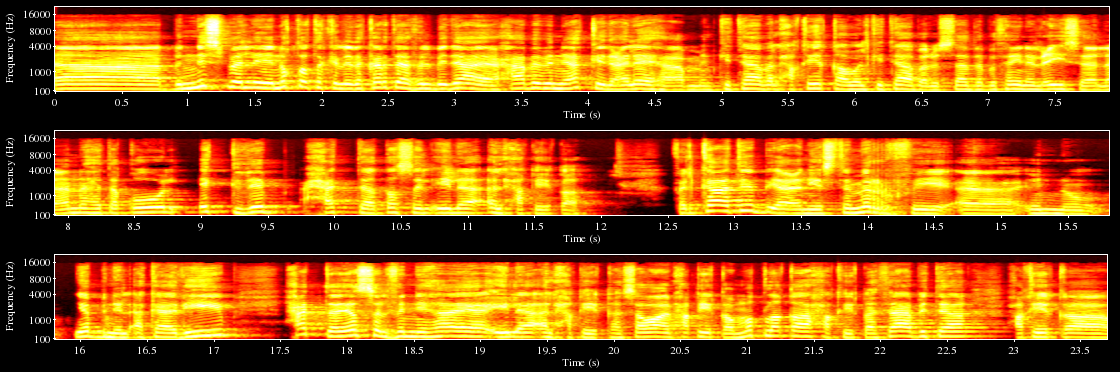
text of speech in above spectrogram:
آه بالنسبة لنقطتك اللي ذكرتها في البداية حابب أني أكد عليها من كتاب الحقيقة والكتابة الأستاذ بثين العيسى لأنها تقول اكذب حتى تصل إلى الحقيقة. فالكاتب يعني يستمر في آه أنه يبني الأكاذيب حتى يصل في النهاية إلى الحقيقة سواء حقيقة مطلقة حقيقة ثابتة حقيقة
